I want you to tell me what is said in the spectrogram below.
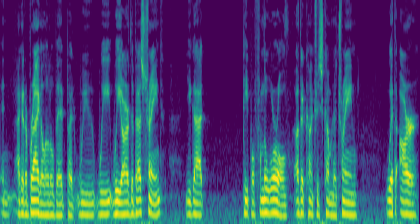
and I got to brag a little bit, but we, we, we are the best trained. You got people from the world, other countries coming to train with our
